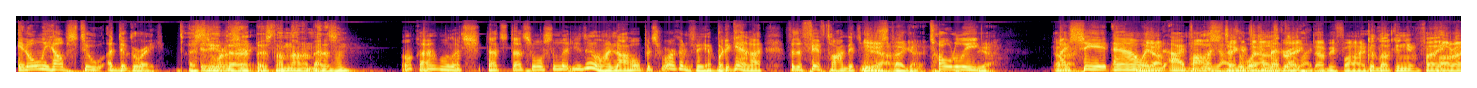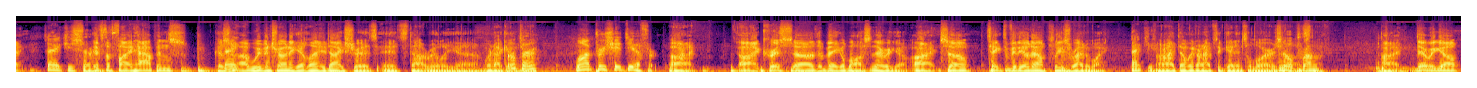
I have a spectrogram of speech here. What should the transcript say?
It only helps to a degree. I see a what I'm therapist. I'm not on medicine. Okay, well that's that's that's awesome that you do, and I hope it's working for you. But again, I, for the fifth time, it's, Yeah, it's I get it. Totally, Yeah. All I right. see it now, and Yeah. I Well, apologize. Take it it wasn't down. meant It's that great. way. That'd be fine. Good luck in your fight. All right. Thank you, sir. If the fight happens, because uh, we've been trying to get Lenny Dykstra, it's, it's not really. Uh, we're not getting. okay. there. Well, I appreciate the effort. All right. All right, Chris, uh, the bagel boss. There we go. All right. So take the video down, please, right away. Thank you. All right. Then we don't have to get into lawyers. No problem. stuff. All right. There we go.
